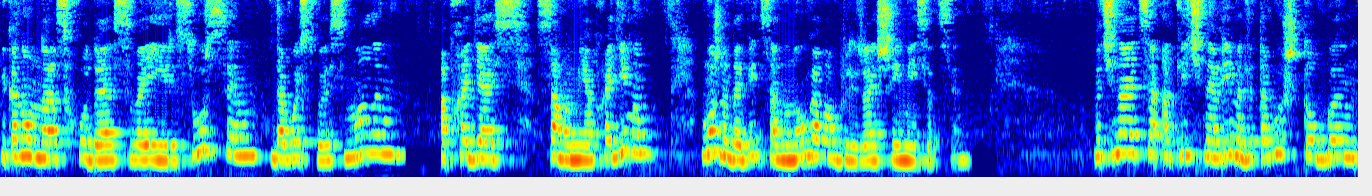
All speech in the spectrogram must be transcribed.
Экономно расходуя свои ресурсы, довольствуясь малым, обходясь самым необходимым, можно добиться многого в ближайшие месяцы. Начинается отличное время для того, чтобы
